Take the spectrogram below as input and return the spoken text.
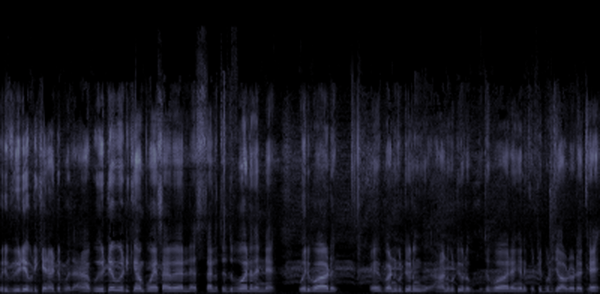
ഒരു വീഡിയോ പിടിക്കാനായിട്ട് പോയതാണ്. ആ വീഡിയോ പിടിക്കാൻ പോയ സ്ഥല- സ്ഥലത്ത് ഇതുപോലെ തന്നെ ഒരുപാട് പെൺകുട്ടികളും ആൺകുട്ടികളും ഇതുപോലെ അങ്ങനെ കെട്ടിപ്പിടിച്ചു അവിടെ ഇവിടെയൊക്കെ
